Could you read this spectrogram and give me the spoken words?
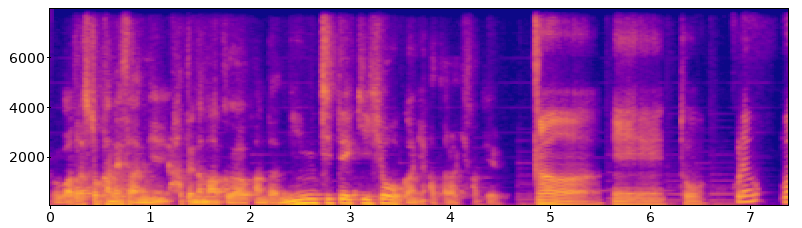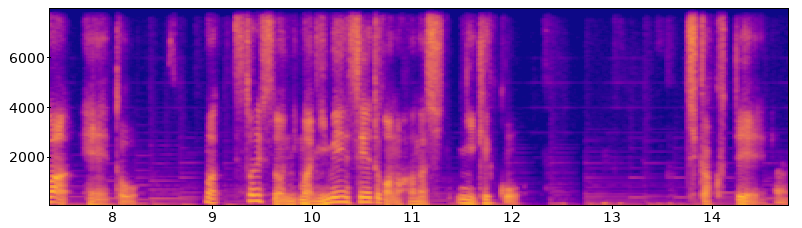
私と金さんにハテナマークが浮かんだ認知的評価に働きかける。ああ、えっ、と、これは、えっ、と、まあ、ストレスの、まあ、二面性とかの話に結構近くて、はい、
